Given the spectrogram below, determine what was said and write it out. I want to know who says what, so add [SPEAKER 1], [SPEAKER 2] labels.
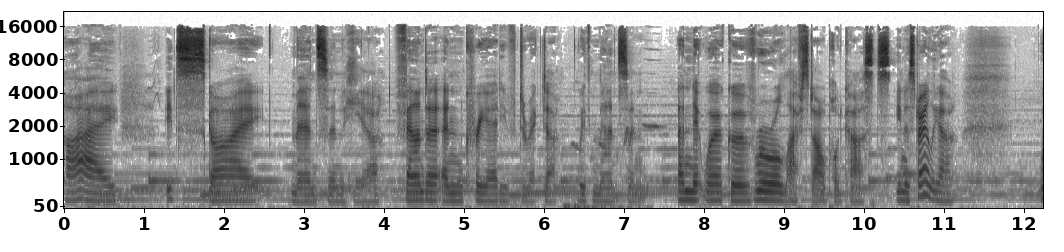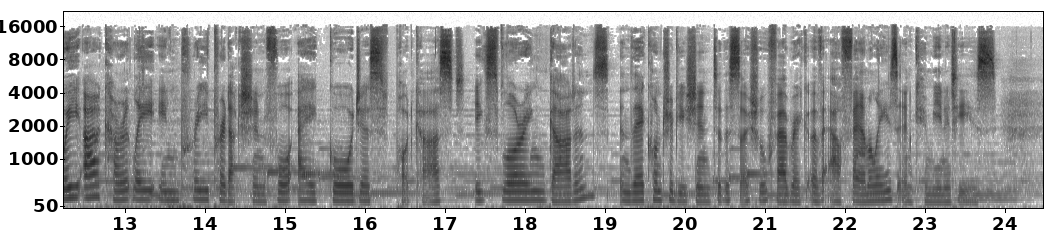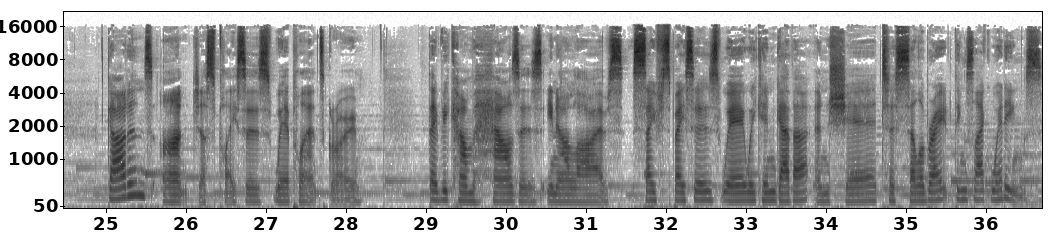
[SPEAKER 1] Hi, it's Sky Manson here, founder and creative director with Manson, a network of rural lifestyle podcasts in Australia. We are currently in pre production for a gorgeous podcast exploring gardens and their contribution to the social fabric of our families and communities. Gardens aren't just places where plants grow. They become houses in our lives, safe spaces where we can gather and share to celebrate things like weddings.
